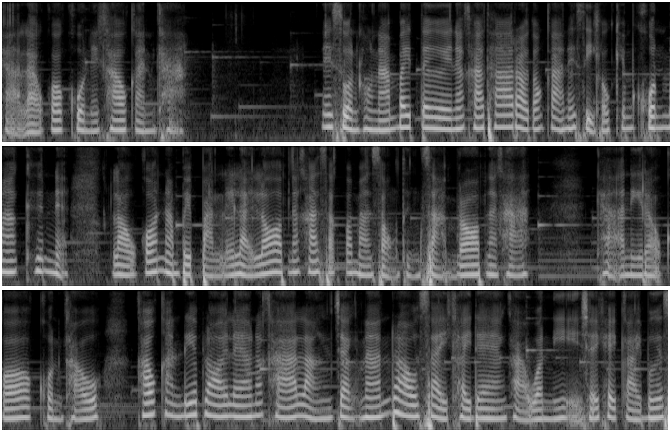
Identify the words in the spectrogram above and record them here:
ค่ะแล้วก็คนให้เข้ากันค่ะ ในส่วนของน้ำใบเตยนะคะ ถ้าเราต้องการให้สีเขาเข้มข้นมากขึ้นเนี่ย เราก็นำไปปั่นหลาย ๆ รอบนะคะ สักประมาณ 2-3 รอบนะคะ ค่ะ อันนี้เราก็คนเขาเข้ากันเรียบร้อยแล้วนะคะ หลังจากนั้นเราใส่ไข่แดงค่ะ วันนี้เอใช้ไข่ไก่เบอร์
